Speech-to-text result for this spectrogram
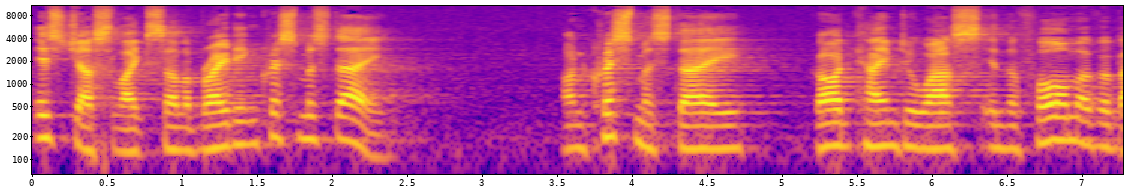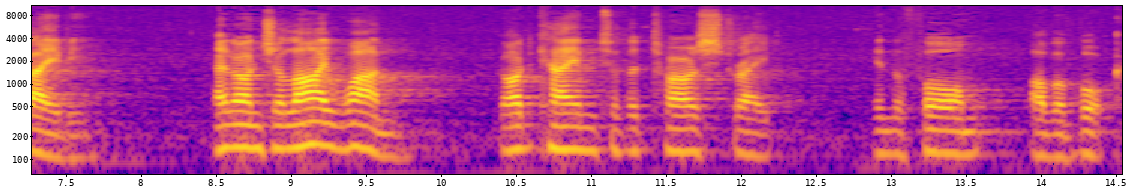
is just like celebrating Christmas Day. On Christmas Day, God came to us in the form of a baby. And on July 1, God came to the Torres Strait in the form of a book.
